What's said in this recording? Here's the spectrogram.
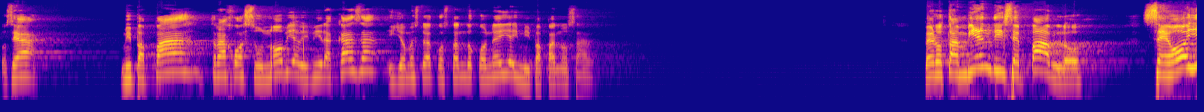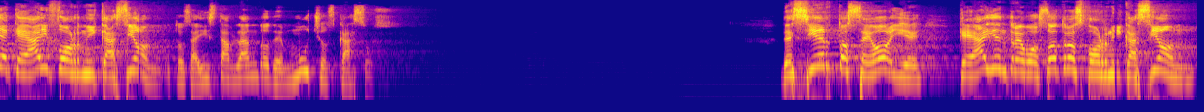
O sea, mi papá trajo a su novia a vivir a casa y yo me estoy acostando con ella y mi papá no sabe. Pero también dice Pablo, se oye que hay fornicación. Entonces ahí está hablando de muchos casos. De cierto se oye que hay entre vosotros fornicación,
